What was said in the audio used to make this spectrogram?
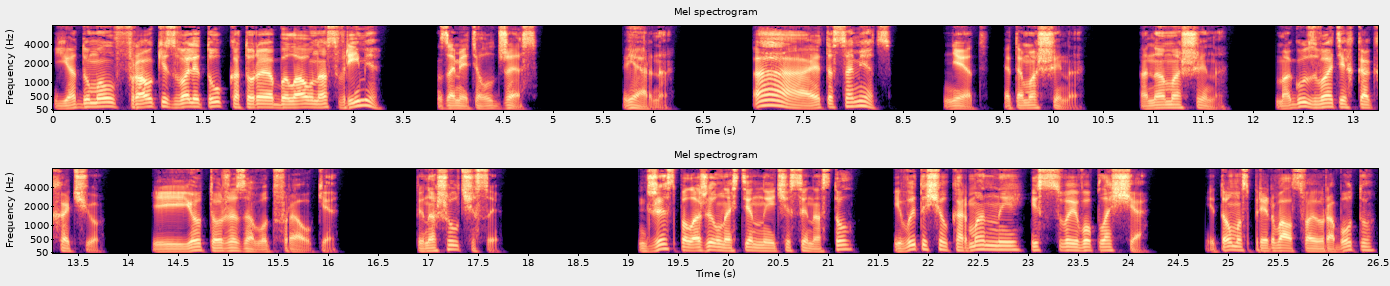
«Я думал, фрауки звали ту, которая была у нас в Риме?» — заметил Джесс. «Верно». «А, это самец». «Нет, это машина. Она машина. Могу звать их как хочу. И ее тоже зовут Фрауке. Ты нашел часы?» Джесс положил настенные часы на стол и вытащил карманные из своего плаща. И Томас прервал свою работу,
